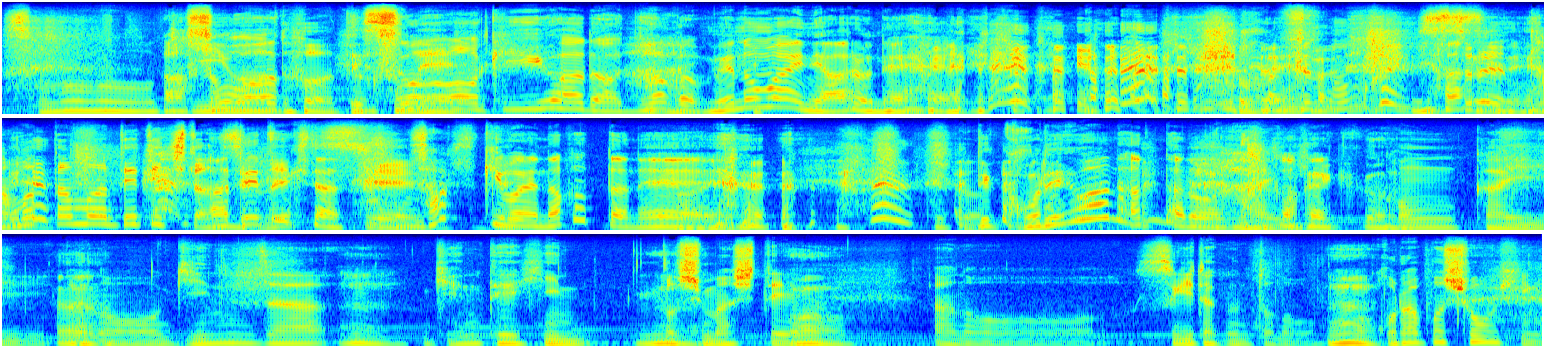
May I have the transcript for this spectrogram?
そのキーワードはですね。そのキーワードはなんか目の前にあるね。目の前にあるね。たまたま出てきたんですよね。出てきた。さっきまでなかったね。でこれはなんだろう、はい、今回、あの銀座限定品としまして、あの杉田君とのコラボ商品を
